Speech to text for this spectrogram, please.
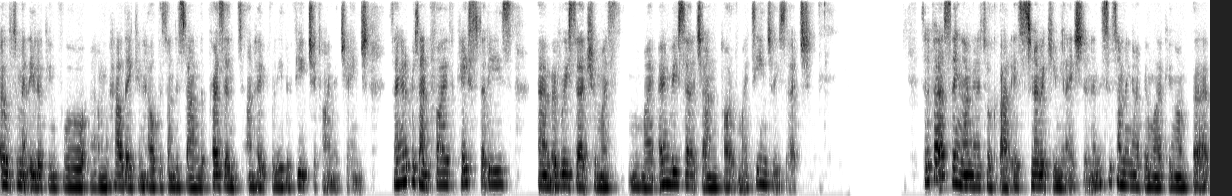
ultimately looking for um, how they can help us understand the present and hopefully the future climate change. So I'm going to present five case studies um, of research from my, my own research and part of my team's research. So the first thing I'm going to talk about is snow accumulation. And this is something I've been working on for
